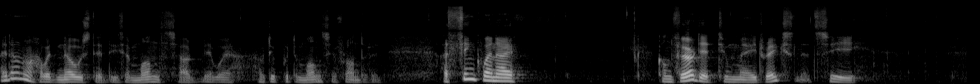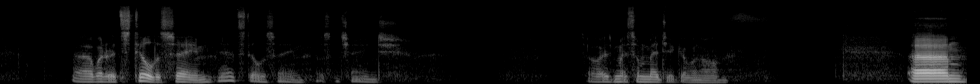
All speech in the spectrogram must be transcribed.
I don't know how it knows that these are months. How they were how to put the months in front of it. I think when I convert it to matrix, let's see. Uh, whether it's still the same. Yeah, it's still the same. Doesn't change. So there's some magic going on. Um,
